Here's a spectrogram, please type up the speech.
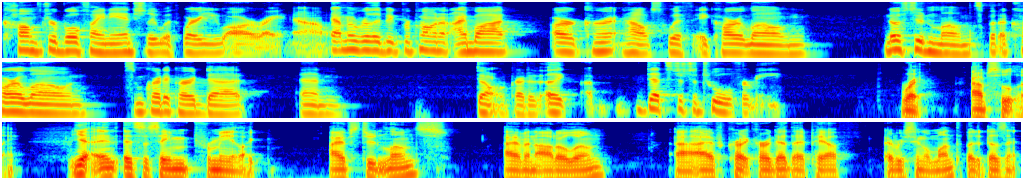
comfortable financially with where you are right now. I'm a really big proponent. I bought our current house with a car loan, no student loans, but a car loan, some credit card debt, and don't regret it. Like uh, debt's just a tool for me. Right. Absolutely. Yeah, and it's the same for me. Like I have student loans, I have an auto loan, uh, I have credit card debt that I pay off every single month, but it doesn't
